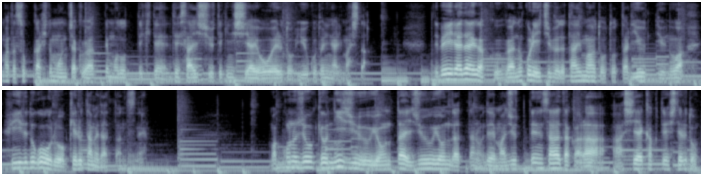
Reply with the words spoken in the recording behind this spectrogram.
またそこから一悶着があって戻ってきてで最終的に試合を終えるということになりました。でベイラー大学が残り1秒でタイムアウトを取った理由っていうのはフィールドゴールを蹴るためだったんですね。まあ、この状況24対14だったので、まあ、10点差だから試合確定してると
